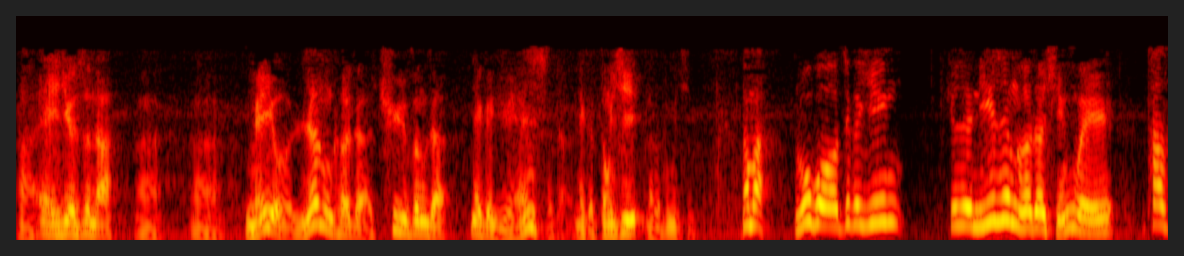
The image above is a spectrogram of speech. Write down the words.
啊，也就是呢啊呃，没有任何的区分的那个原始的那个东西，那个东西。那么，如果这个因，就是你任何的行为，它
